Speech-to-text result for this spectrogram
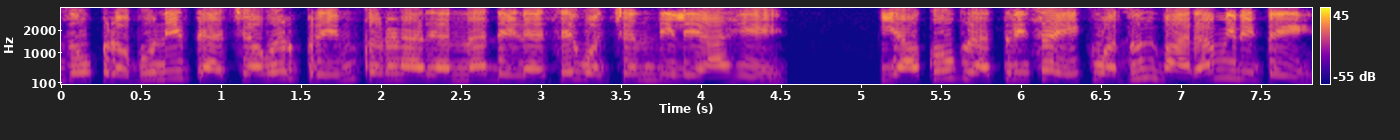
जो प्रभूने त्याच्यावर प्रेम करणाऱ्यांना देण्याचे वचन दिले आहे. याकोब रात्रीचा एक वाजून बारा मिनिटे.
